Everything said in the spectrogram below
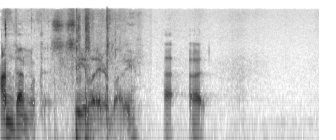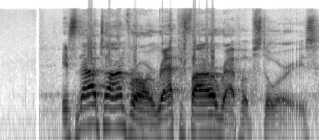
I'm done with this. See you later, buddy. Uh, uh. It's now time for our rapid fire wrap up stories.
